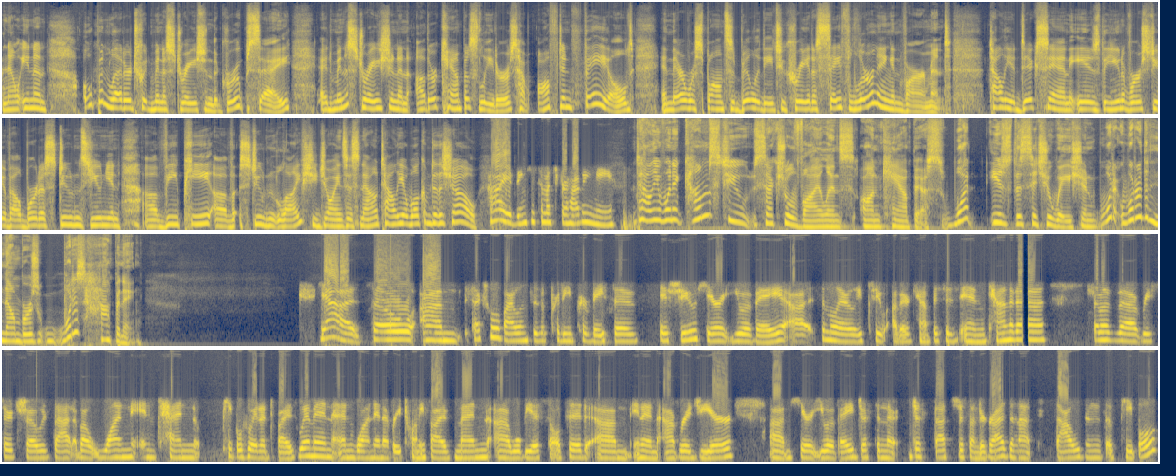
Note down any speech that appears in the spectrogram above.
Now, in an open letter to administration, the group say administration and other campus leaders have often failed in their responsibility to create a safe learning environment. Talia Dixon is the University of Alberta Students Union uh, VP of Student Life. She joins us now. Talia, welcome to the show. Hi, thank you so much for having me. Talia, when it comes to sexual violence on campus, what is the situation? What what are the numbers? What is happening? Yeah, so um, sexual violence is a pretty pervasive issue here at U of A, uh, similarly to other campuses in Canada. Some of the research shows that about one in 10 people who identify as women and one in every 25 men uh, will be assaulted um, in an average year um, here at U of A. Just in there, just that's just undergrads, and that's thousands of people.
